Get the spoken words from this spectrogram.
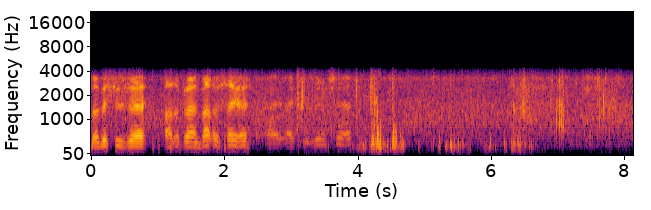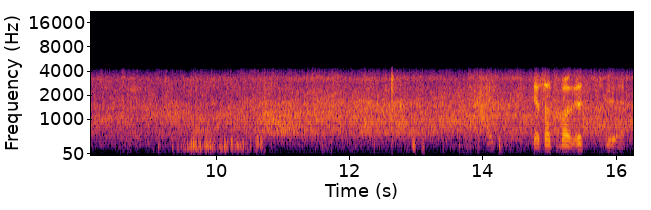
So this is uh, Battle Site. eh? I, I presume so. Yes, that's about it. Yeah.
